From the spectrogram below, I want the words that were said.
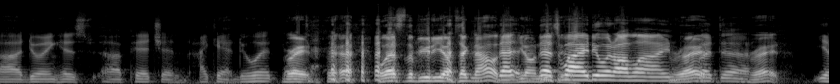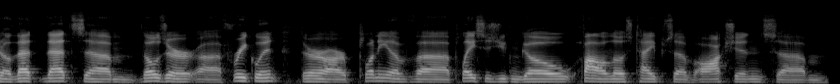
uh, doing his uh, pitch, and I can't do it. right. well, that's the beauty of technology. that- you don't need that's why I do it online. Right. But uh, right. you know that that's um, those are uh, frequent. There are plenty of uh, places you can go follow those types of auctions. Um,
